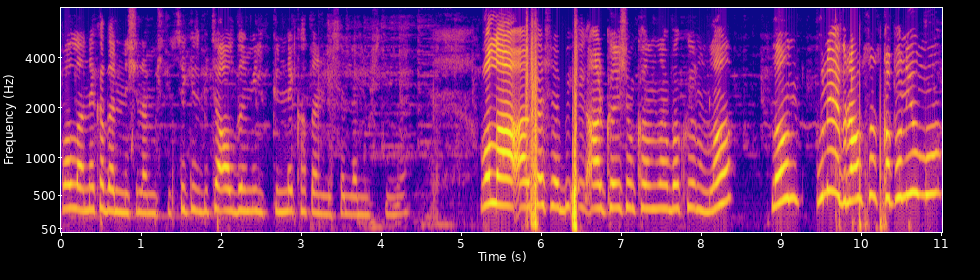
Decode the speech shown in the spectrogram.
Vallahi ne kadar neşelenmiştim. 8 biti aldığım ilk gün ne kadar neşelenmiştim ya. Vallahi arkadaşlar bir arkadaşım kanalına bakıyorum lan. Lan bu ne? Brawl Stars kapanıyor mu?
